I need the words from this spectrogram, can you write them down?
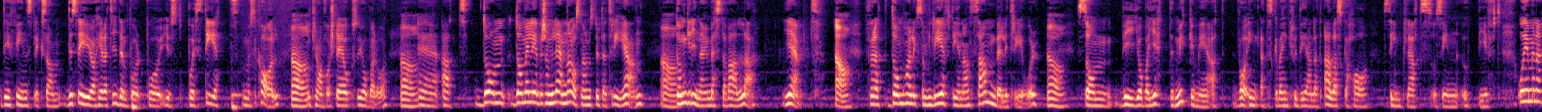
det finns liksom, det säger jag hela tiden på, på just på estetmusikal Ja. i Kramfors där jag också jobbar då. Ja. Eh, att de, de elever som lämnar oss när de slutar trean, Ja. de grinar ju mest av alla. Jämt. Ja. För att de har liksom levt i en ensemble i tre år. Som vi jobbar jättemycket med att, in, att det ska vara inkluderande, att alla ska ha sin plats och sin uppgift. Och jag menar,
